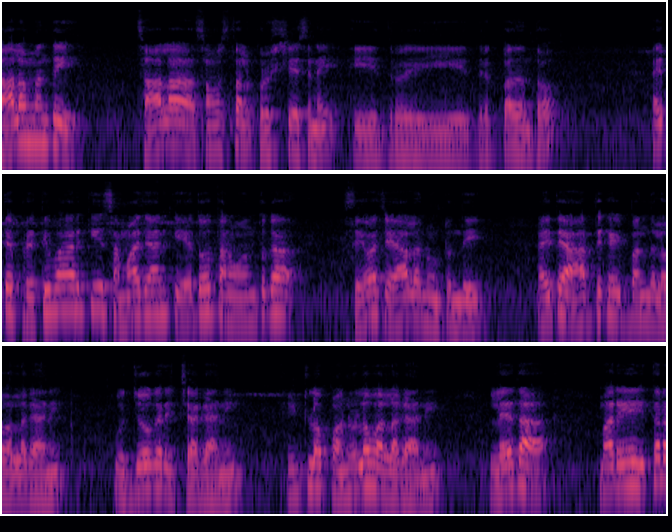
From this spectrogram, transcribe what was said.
చాలామంది చాలా సంస్థలు కృషి చేసినాయి ఈ దృ- ఈ దృక్పథంతో. అయితే ప్రతి వారికి సమాజానికి ఏదో తన వంతుగా సేవ చేయాలని ఉంటుంది. అయితే ఆర్థిక ఇబ్బందుల వల్ల కానీ ఉద్యోగరీత్యా కానీ ఇంట్లో పనుల వల్ల కానీ లేదా మరే ఇతర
